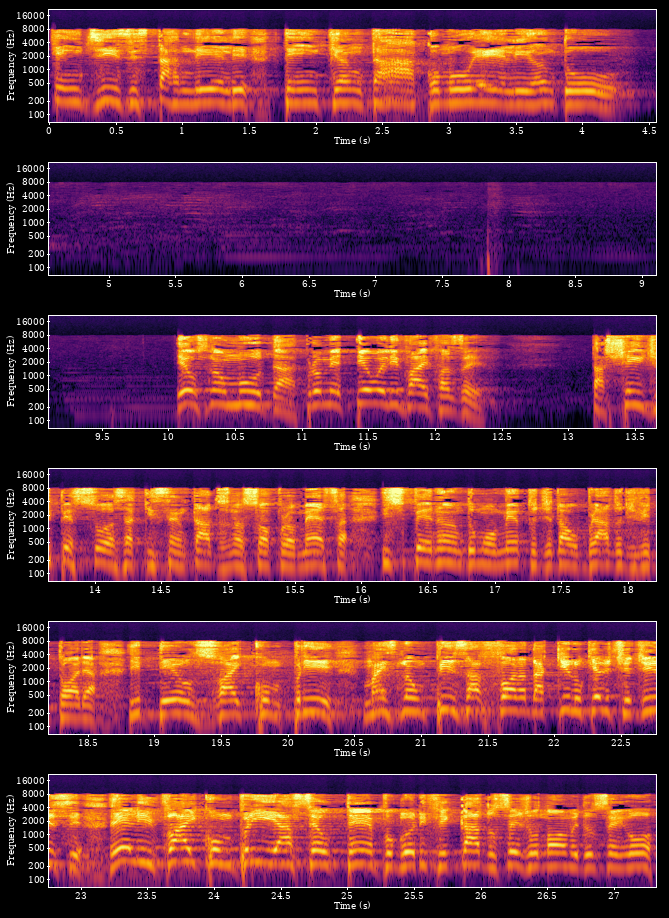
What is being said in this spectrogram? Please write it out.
Quem diz estar nele tem que andar como ele andou. Deus não muda, prometeu, ele vai fazer. Está cheio de pessoas aqui sentados na sua promessa, esperando o momento de dar o brado de vitória, e Deus vai cumprir, mas não pisa fora daquilo que Ele te disse, Ele vai cumprir a seu tempo, glorificado seja o nome do Senhor.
